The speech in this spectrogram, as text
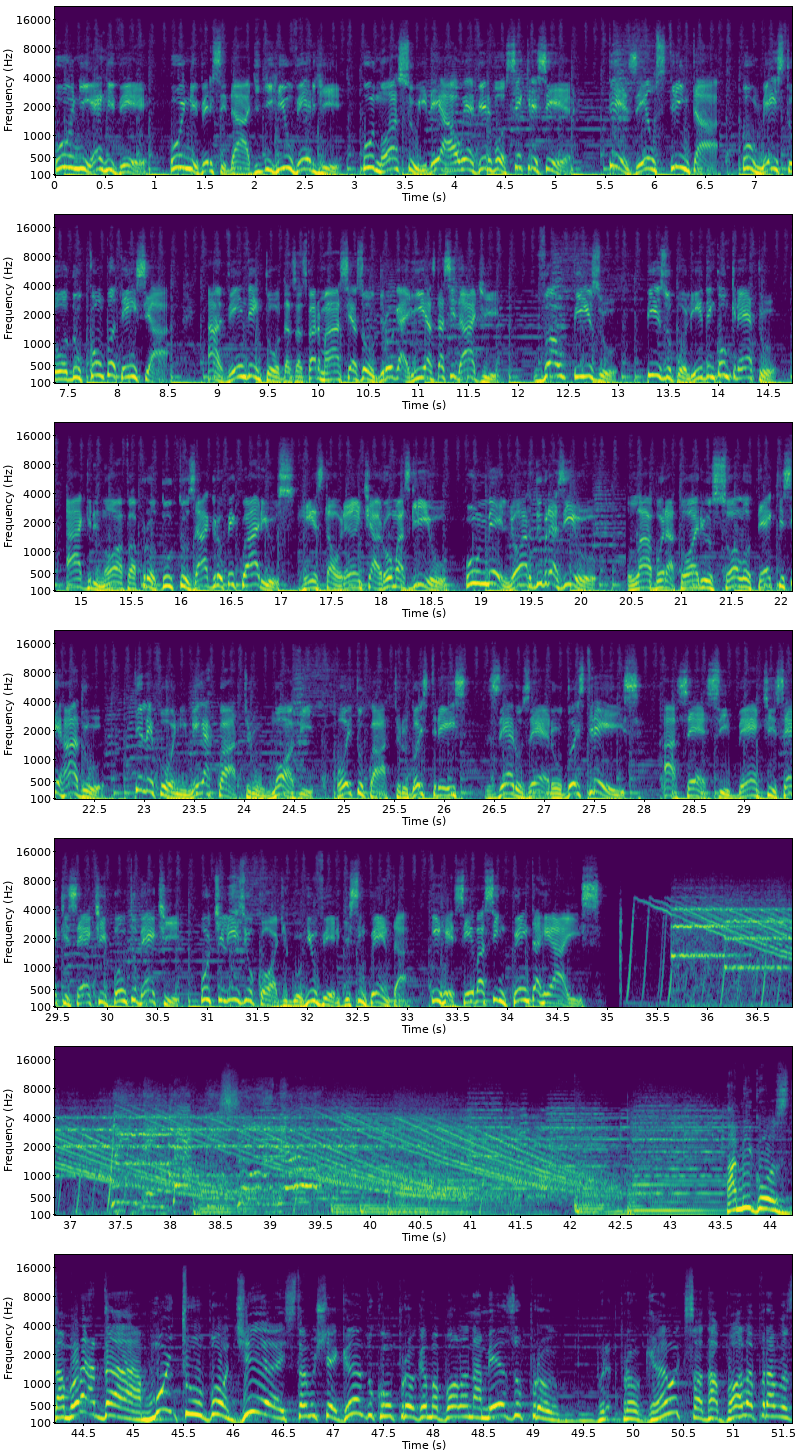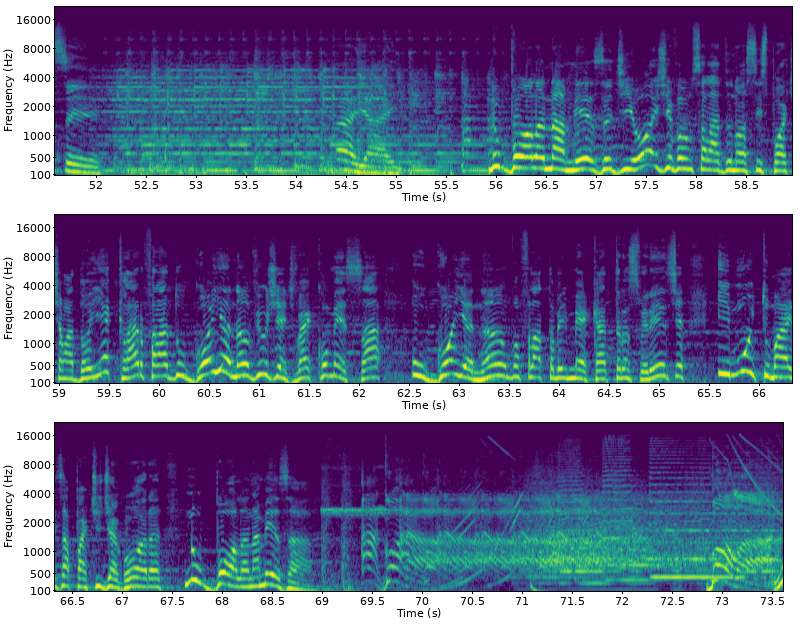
UniRV, Universidade de Rio Verde. O nosso ideal é ver você crescer. Teseus 30, o mês todo com potência. A venda em todas as farmácias ou drogarias da cidade. Val Piso, piso polido em concreto. Agrinova Produtos Agropecuários. Restaurante Aromas Grill, o melhor do Brasil. Laboratório Solotec Cerrado. Telefone 649 8423 0023. Acesse bet77.bet. Utilize o código Rio Verde 50 e receba 50 reais. Amigos da morada, muito bom dia! Estamos chegando com o programa Bola na Mesa, o pro, programa que só dá bola pra você. Ai ai. No Bola na Mesa de hoje vamos falar do nosso esporte amador e é claro falar do Goianão, viu gente? Vai começar o Goianão, vamos falar também de mercado de transferência e muito mais a partir de agora no Bola na Mesa. Agora! agora.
